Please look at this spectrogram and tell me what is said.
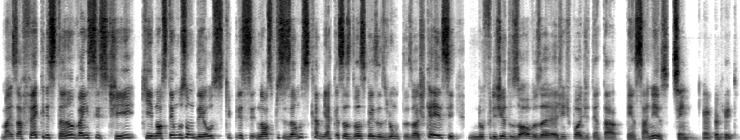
Mas a fé cristã vai insistir que nós temos um Deus que preci nós precisamos caminhar com essas duas coisas juntas. Eu acho que é esse, no frigir dos ovos, a, gente pode tentar pensar nisso? Sim, é perfeito.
